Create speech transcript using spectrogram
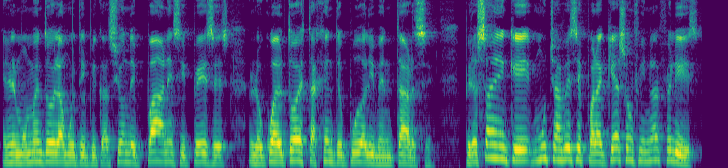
en el momento de la multiplicación de panes y peces, en lo cual toda esta gente pudo alimentarse. Pero saben que muchas veces para que haya un final feliz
